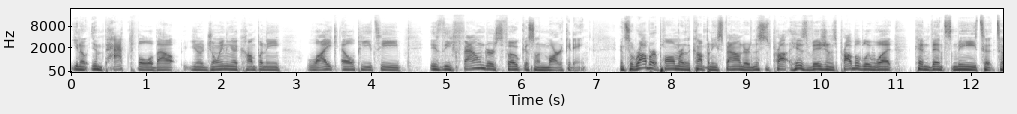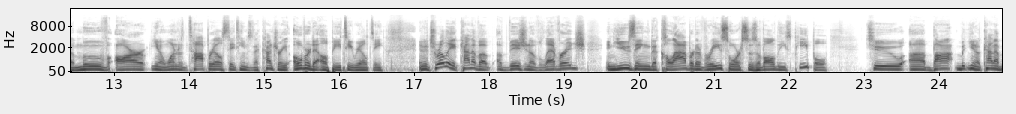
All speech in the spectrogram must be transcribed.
you know, impactful about, you know, joining a company like LPT is the founder's focus on marketing. And so Robert Palmer, the company's founder, and this is pro- his vision is probably what convinced me to to move our you know one of the top real estate teams in the country over to LPT Realty, and it's really a kind of a, a vision of leverage and using the collaborative resources of all these people to uh, buy, you know kind of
